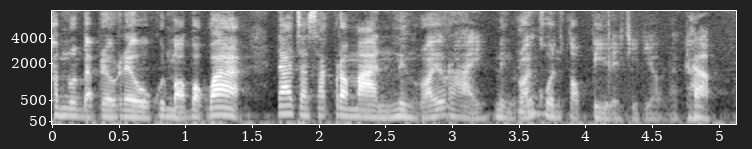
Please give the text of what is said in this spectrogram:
คำนวณแบบเร็วๆ คุณหมอบอกว่าน่าจะสักประมาณ 100 ราย 100 คนต่อปีเลยทีเดียวนะคครัรับบ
